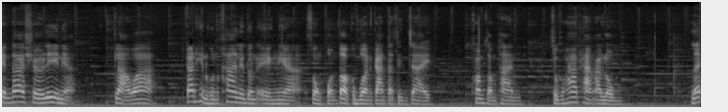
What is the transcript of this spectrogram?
คนดาเชอร์รี่เนี่ยกล่าวว่าการเห็นคุณค่าในตนเองเนี่ยส่งผลต่อกระบวนการตัดสินใจ ความสัมพันธ์ สุขภาพทางอารมณ์ และ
